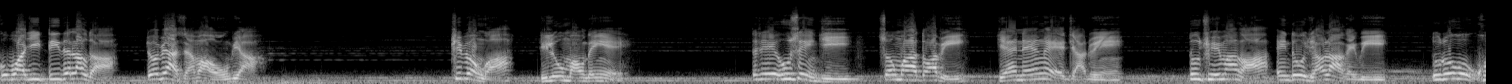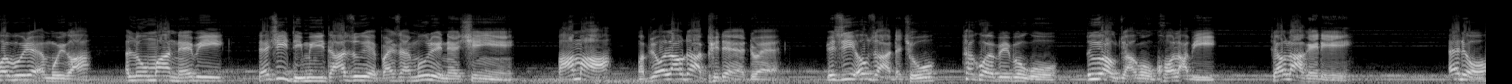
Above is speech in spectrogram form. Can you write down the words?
ကိုဘွားကြီးတီးတဲ့လောက်သာပြောပြစမ်းပါအောင်ဗျဖြစ်ပုံကဒီလိုမောင်သိန်းရဲ့တထေးဥစိန်ကြီးစုံမသွားပြီးရန်နှဲငယ်အကြတွင် သူ့ချွေးမကအိမ်တို့ရောက်လာခဲ့ပြီးသူတို့ကိုခွဲပွေးတဲ့အမွေကအလွန်မနဲပြီးလက်ရှိဒီမီသားစုရဲ့ပိုင်ဆိုင်မှုတွေနဲ့ရှင်းရင်ဘာမှ မပြောလောက်တာဖြစ်တဲ့အတွက်ပစ္စည်းဥစ္စာတချို့ထက်ခွဲပေးဖို့ကိုသူ့ယောက်ျားကိုခေါ်လာပြီးရောက်လာခဲ့တယ်အဲ့တော့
